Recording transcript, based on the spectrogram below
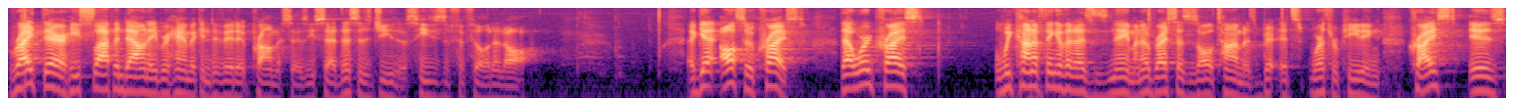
Right there, he's slapping down Abrahamic and Davidic promises. He said, This is Jesus. He's fulfilled it all. Again, also Christ. That word Christ, we kind of think of it as his name. I know Bryce says this all the time, but it's, it's worth repeating. Christ is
